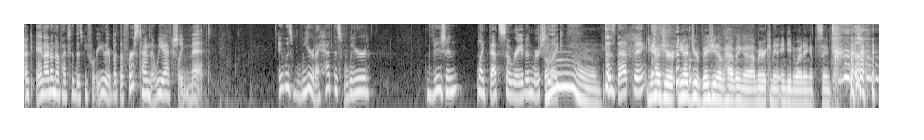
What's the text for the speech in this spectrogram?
okay, and I don't know if I've said this before either, but the first time that we actually met, it was weird. I had this weird vision, like that's so Raven, where she like Oh. does that thing. You had your you had your vision of having an American and Indian wedding at the same time.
